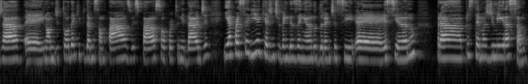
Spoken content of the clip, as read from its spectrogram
já, é, em nome de toda a equipe da Missão Paz, o espaço, a oportunidade e a parceria que a gente vem desenhando durante esse, é, esse ano para os temas de migração.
